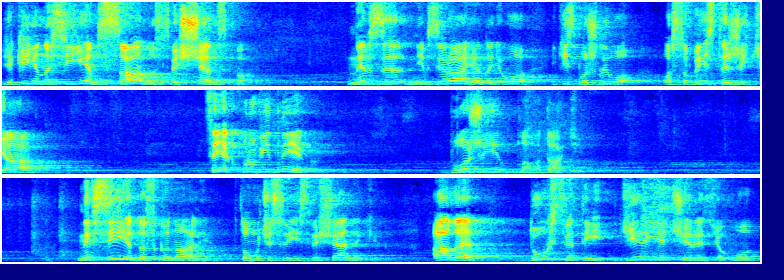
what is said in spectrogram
який є носієм сану священства, не взирає на його якесь, можливо, особисте життя. Це як провідник Божої благодаті. Не всі є досконалі, в тому числі і священники, але Дух Святий діє через Його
